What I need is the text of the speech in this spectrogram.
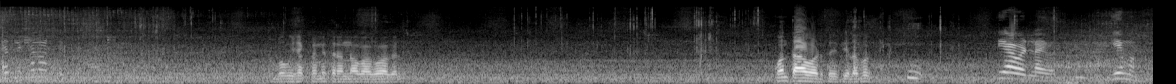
त्यातले छान वाटते. बघू शकता मित्रांनो बघा गॉगल. कोणता आवडतोय तिला बघ. ती आवडलाय बघ. घे मग.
